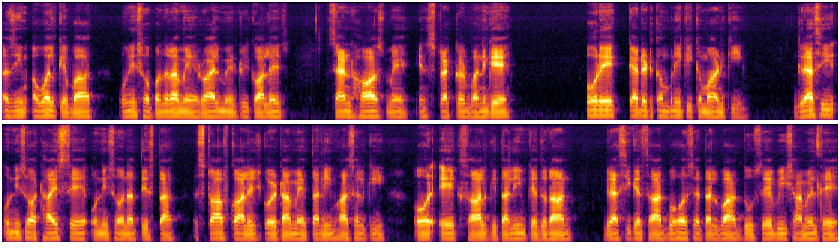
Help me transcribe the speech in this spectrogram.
عظیم اول کے بعد انیس سو پندرہ میں رائل ملٹری کالج سینڈ ہارس میں انسٹرکٹر بن گئے اور ایک کیڈٹ کمپنی کی کمانڈ کی۔ گریسی انیس سو اٹھائیس سے انیس سو انتیس تک اسٹاف کالج کوئٹہ میں تعلیم حاصل کی اور ایک سال کی تعلیم کے دوران گریسی کے ساتھ بہت سے طلباء دوسرے بھی شامل تھے،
